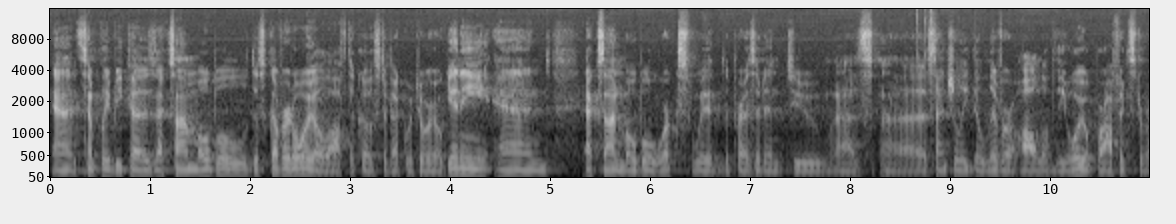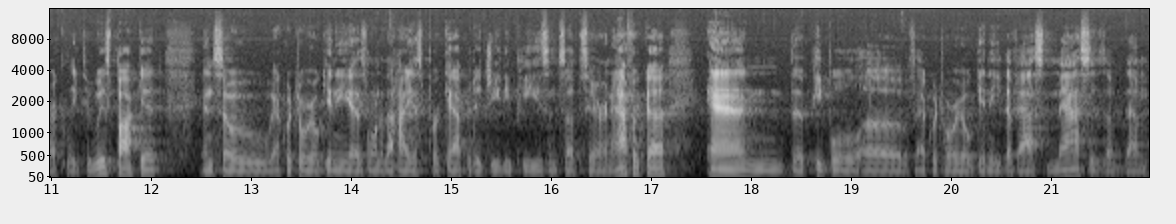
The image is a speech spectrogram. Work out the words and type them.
and simply because ExxonMobil discovered oil off the coast of Equatorial Guinea, and ExxonMobil works with the president to uh, uh, essentially deliver all of the oil profits directly to his pocket. And so Equatorial Guinea has one of the highest per capita GDPs in sub-Saharan Africa. And the people of Equatorial Guinea, the vast masses of them,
